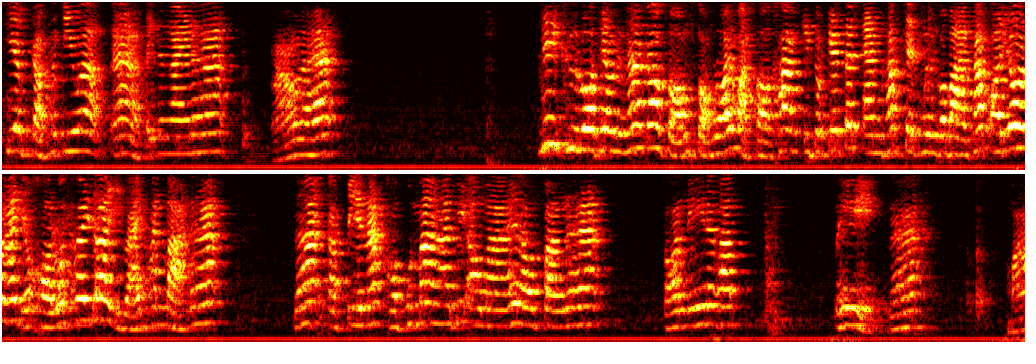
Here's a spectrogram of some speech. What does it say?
เทียบกับเมื่อกี้ว่า อ่า เป็นยังไงนะฮะ เอาละฮะ นี่คือโรเทล1592 200 วัตต์ต่อข้าง Integrated Amp ครับ 70,000 กว่าบาทครับ ออดิโอนะ เดี๋ยวขอลดให้ได้อีกหลายพันบาทนะฮะ นะฮะ กับปีนัทขอบคุณมากนะที่เอามาให้เราฟังนะฮะ ตอนนี้นะครับ นี่นะฮะมา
